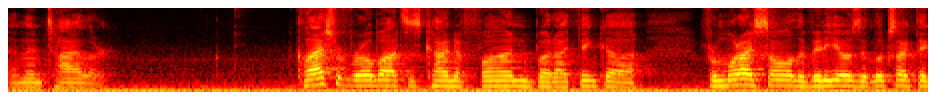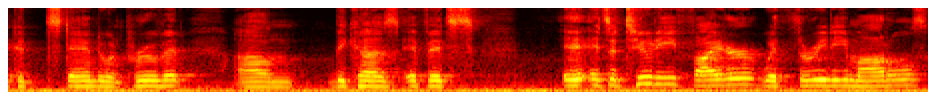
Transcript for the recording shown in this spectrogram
and then Tyler. Clash of Robots is kind of fun, but I think uh, from what I saw of the videos, it looks like they could stand to improve it. Um, because if it's it, it's a 2D fighter with 3D models,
